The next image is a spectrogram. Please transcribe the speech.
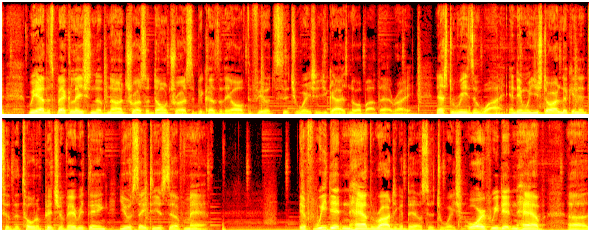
we have the speculation of non-trust or don't trust is because of the off-the-field situations. You guys know about that, right? That's the reason why. And then when you start looking into the total picture of everything, you'll say to yourself, "Man, if we didn't have the Roger Goodell situation, or if we didn't have uh,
